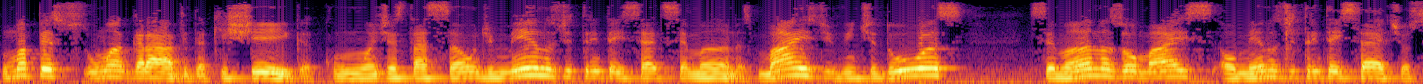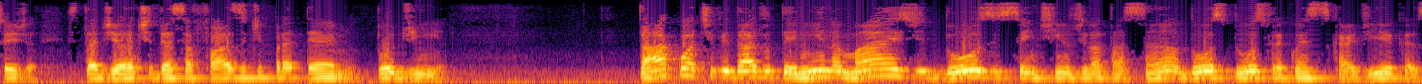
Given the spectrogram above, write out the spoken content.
uma, pessoa, uma grávida que chega com uma gestação de menos de 37 semanas, mais de 22 semanas ou mais ou menos de 37, ou seja, está diante dessa fase de pré-término, todinha. Está com atividade uterina mais de 12 centímetros de dilatação, duas, duas frequências cardíacas,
